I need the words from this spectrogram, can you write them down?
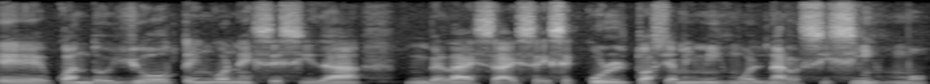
eh, cuando yo tengo necesidad, ¿verdad? Ese, culto hacia mí mismo, el narcisismo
